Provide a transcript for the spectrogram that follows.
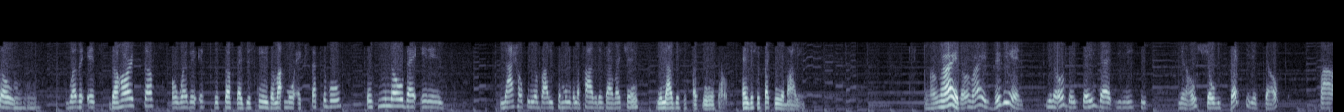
So mm-hmm. whether it's the hard stuff or whether it's the stuff that just seems a lot more acceptable, if you know that it is not helping your body to move in a positive direction, you're now disrespecting yourself and disrespecting your body. All right, all right. Vivian, you know, they say that you need to, you know, show respect to yourself by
